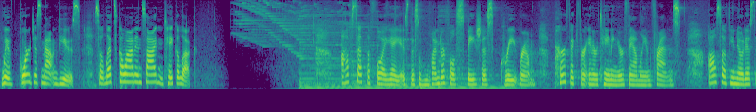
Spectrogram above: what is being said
with gorgeous mountain views. So let's go on inside and take a look. Offset the foyer is this wonderful, spacious, great room, perfect for entertaining your family and friends. Also, if you notice,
